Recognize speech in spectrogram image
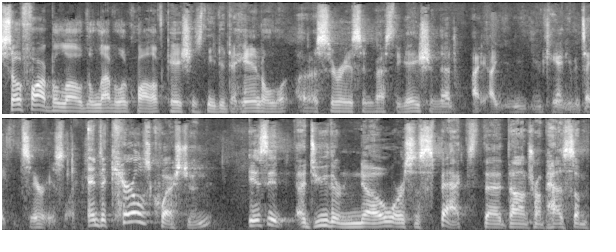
so far below the level of qualifications needed to handle a serious investigation that I, I you can't even take it seriously. And to Carol's question, is it uh, do you either know or suspect that Donald Trump has some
